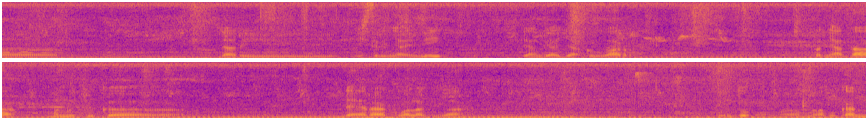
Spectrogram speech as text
eh, dari istrinya ini yang diajak keluar ternyata menuju ke daerah Kuala Dua untuk eh, melakukan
